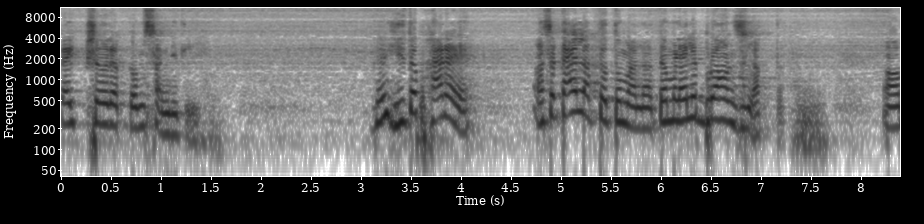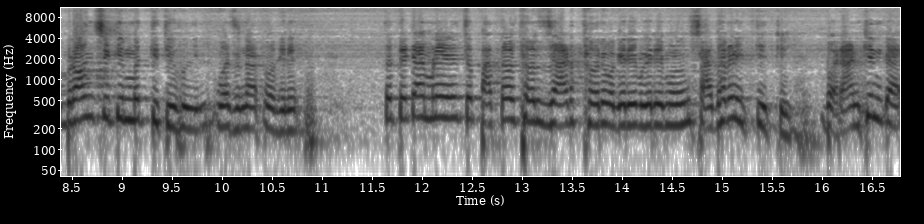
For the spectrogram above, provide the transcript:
काही क्ष रक्कम सांगितली. ही तर फार आहे. असं काय लागतं तुम्हाला? तर म्हणाले ब्रॉन्झ लागतं. ब्रॉन्झची किंमत किती होईल? वजनात वगैरे? तर ते काय म्हणे पातळ थर जाड थर वगैरे वगैरे म्हणून साधारण इतकी इतकी. बरं आणखीन काय?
